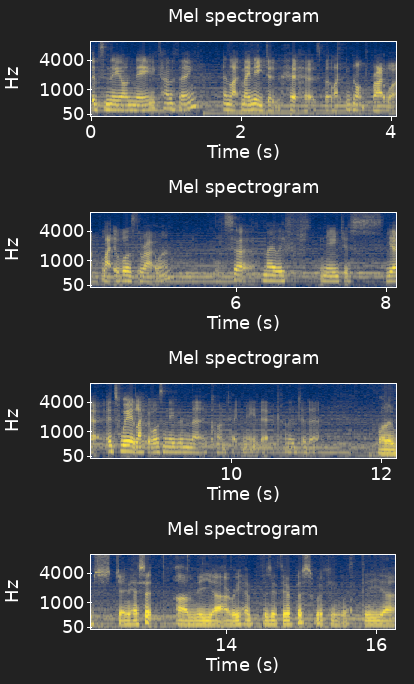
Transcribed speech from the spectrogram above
it's knee on knee kind of thing. And like my knee didn't hit hers, but like not the right one. Like it was the right one. So my left knee just, yeah, it's weird. Like it wasn't even the contact knee that kind of did it. My name's Jamie Hassett. I'm the uh, rehab physiotherapist working with the uh,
